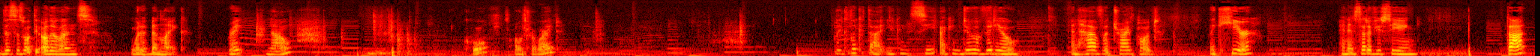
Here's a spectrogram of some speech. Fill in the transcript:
this is what the other lens would have been like right now cool. Ultra wide. Like look at that. You can see I can do a video and have a tripod like here and instead of you seeing that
